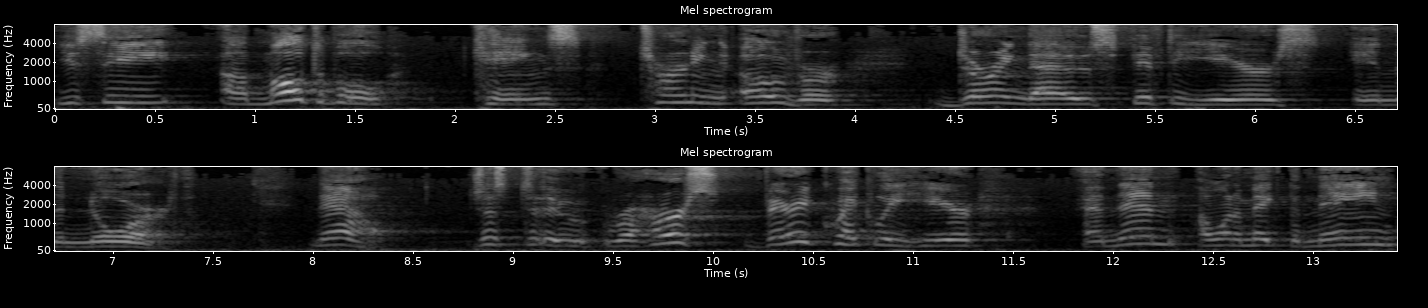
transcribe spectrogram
you see uh, multiple kings turning over during those 50 years in the north. Now, just to rehearse very quickly here, and then I want to make the main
